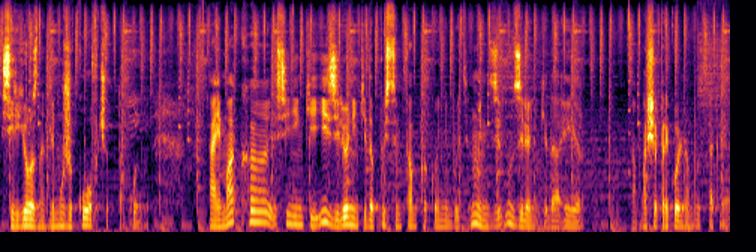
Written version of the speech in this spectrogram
Серьезная, для мужиков, что-то такое вот. А iMac э, синенький и зелененький, допустим, там какой-нибудь, ну, не, ну зелененький, да, Air. Там вообще прикольно будет такая.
